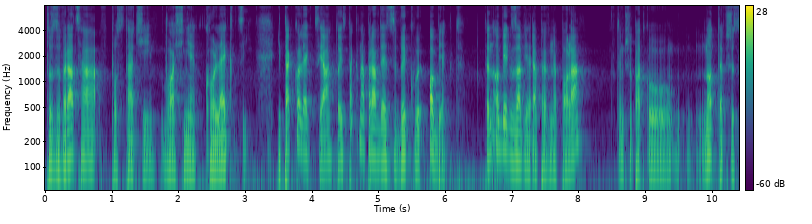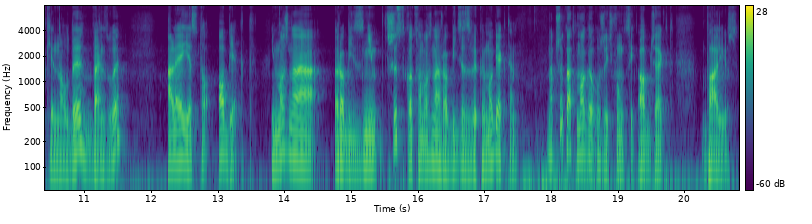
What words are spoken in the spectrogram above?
to zwraca w postaci właśnie kolekcji. I ta kolekcja to jest tak naprawdę zwykły obiekt. Ten obiekt zawiera pewne pola, w tym przypadku no, te wszystkie nody, węzły, ale jest to obiekt i można robić z nim wszystko, co można robić ze zwykłym obiektem. Na przykład mogę użyć funkcji object values,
